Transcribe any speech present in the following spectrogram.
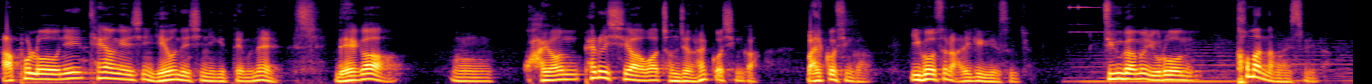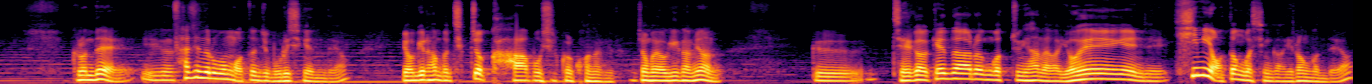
아폴론이 태양의 신, 예언의 신이기 때문에 내가 음, 과연 페르시아와 전쟁을 할 것인가, 말 것인가 이것을 알기 위해서죠. 지금 가면 이런 터만 남아 있습니다. 그런데 이 사진으로 보면 어떤지 모르시겠는데요. 여기를 한번 직접 가 보실 걸 권합니다. 정말 여기 가면 그 제가 깨달은 것 중에 하나가 여행의 이제 힘이 어떤 것인가 이런 건데요.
